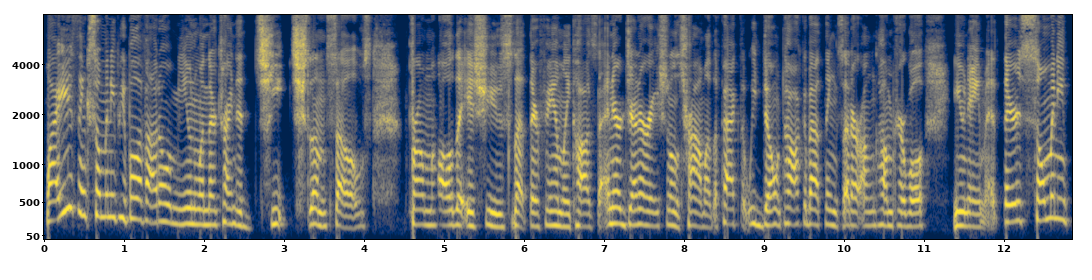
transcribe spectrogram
Why do you think so many people have autoimmune when they're trying to teach themselves from all the issues that their family caused, the intergenerational trauma, the fact that we don't talk about things that are uncomfortable, you name it. There's so many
